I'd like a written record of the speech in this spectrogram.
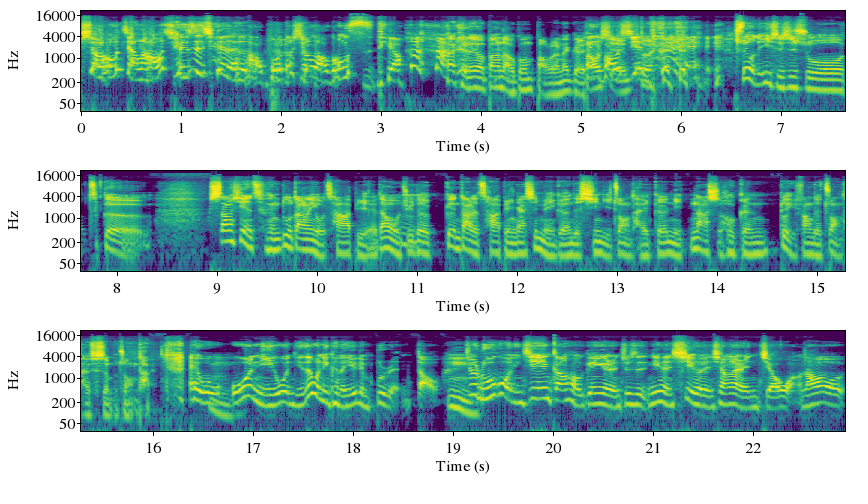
小红讲了，好像全世界的老婆都希望老公死掉，她可能有帮老公保了那个保险，对。所以我的意思是说，这个。伤心的程度当然有差别，但我觉得更大的差别应该是每个人的心理状态，跟你那时候跟对方的状态是什么状态。哎、欸，我我问你一个问题，这问题可能有点不人道。嗯，就如果你今天刚好跟一个人，就是你很契合、很相爱人交往，然后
